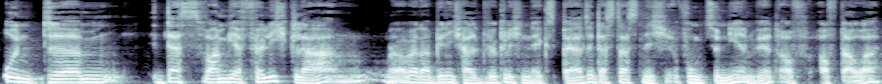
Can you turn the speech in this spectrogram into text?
Und ähm, das war mir völlig klar, aber da bin ich halt wirklich ein Experte, dass das nicht funktionieren wird auf, auf Dauer.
